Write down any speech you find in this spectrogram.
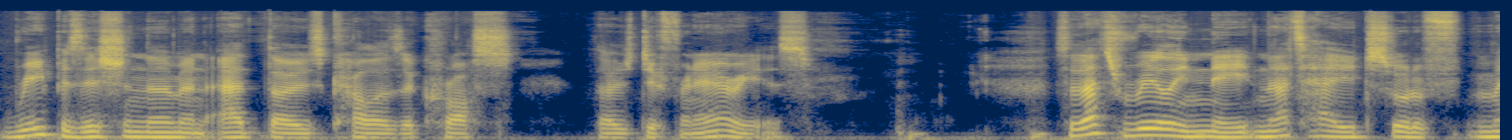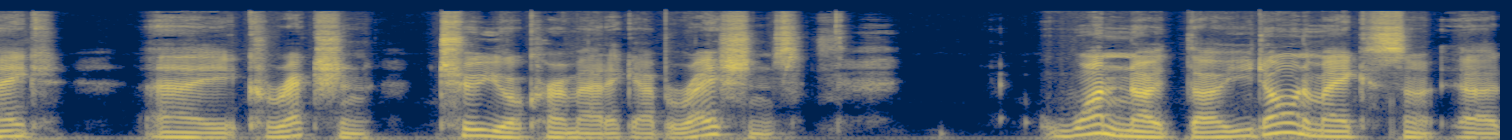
reposition them and add those colors across those different areas. So that's really neat, and that's how you sort of make a correction to your chromatic aberrations. One note though, you don't want to make some, uh,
